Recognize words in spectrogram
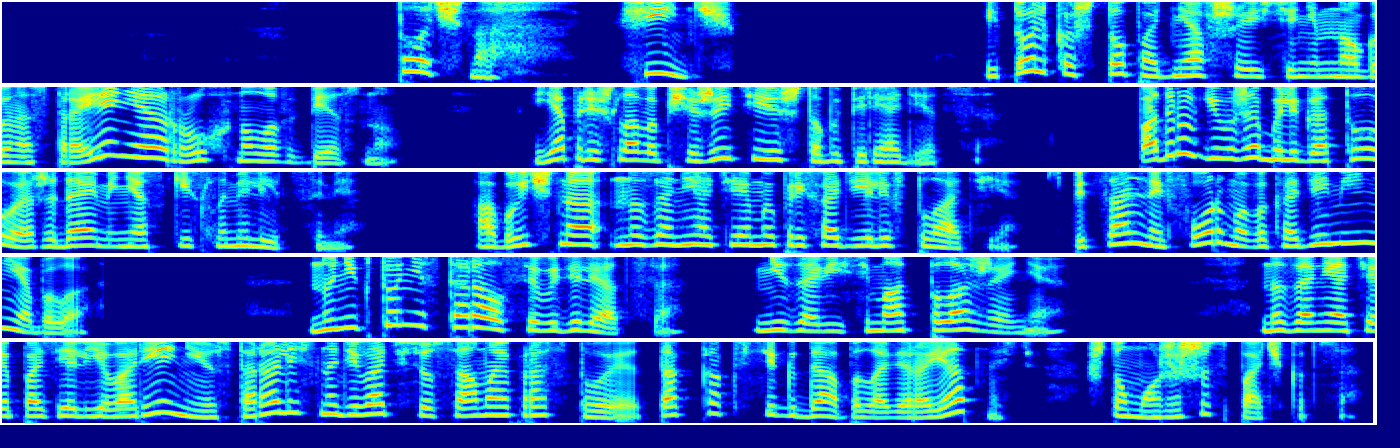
Точно, Финч. И только что поднявшееся немного настроение рухнуло в бездну. Я пришла в общежитие, чтобы переодеться. Подруги уже были готовы, ожидая меня с кислыми лицами. Обычно на занятия мы приходили в платье. Специальной формы в академии не было. Но никто не старался выделяться, независимо от положения. На занятия по зельеварению старались надевать все самое простое, так как всегда была вероятность, что можешь испачкаться.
